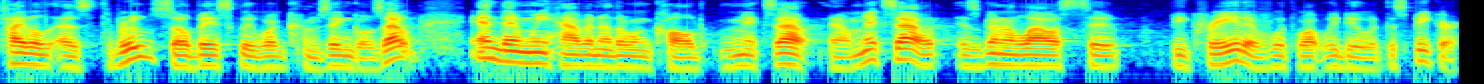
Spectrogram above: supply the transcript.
titled as through so basically what comes in goes out and then we have another one called mix out now mix out is going to allow us to be creative with what we do with the speaker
